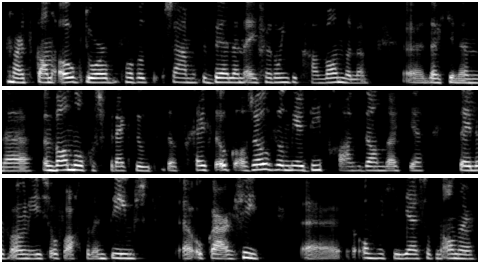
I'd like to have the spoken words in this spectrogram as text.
maar het kan ook door bijvoorbeeld samen te bellen en even een rondje te gaan wandelen. dat je een, een wandelgesprek doet. Dat geeft ook al zoveel meer diepgang dan dat je telefonisch of achter een Teams elkaar ziet. Uh, omdat je juist op een ander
